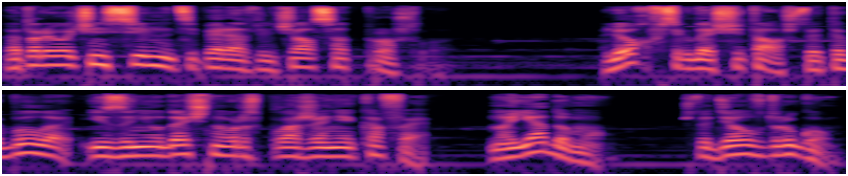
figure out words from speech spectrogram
который очень сильно теперь отличался от прошлого. Лех всегда считал, что это было из-за неудачного расположения кафе, но я думал, что дело в другом.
